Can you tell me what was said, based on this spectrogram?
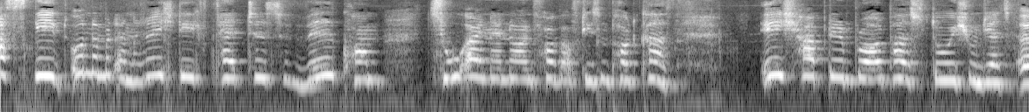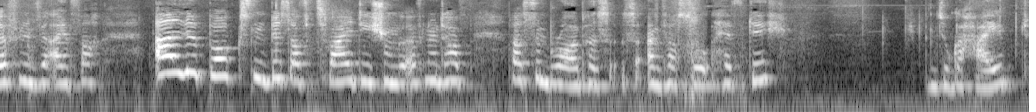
Was geht? Und damit ein richtig fettes Willkommen zu einer neuen Folge auf diesem Podcast. Ich habe den Brawl Pass durch und jetzt öffnen wir einfach alle Boxen, bis auf zwei, die ich schon geöffnet habe. Aus dem Brawl Pass ist einfach so heftig. Ich bin so gehypt.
